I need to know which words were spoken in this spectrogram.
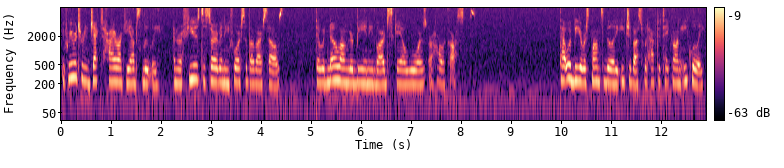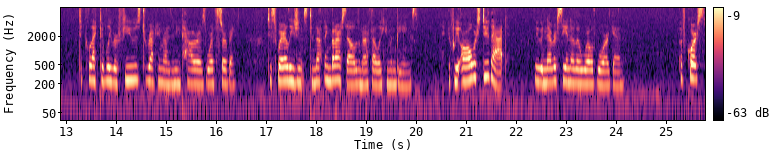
If we were to reject hierarchy absolutely, and refuse to serve any force above ourselves, there would no longer be any large scale wars or holocausts. That would be a responsibility each of us would have to take on equally, to collectively refuse to recognize any power as worth serving to swear allegiance to nothing but ourselves and our fellow human beings. If we all were to do that, we would never see another world war again. Of course,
